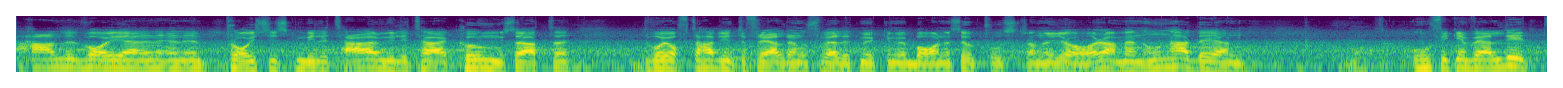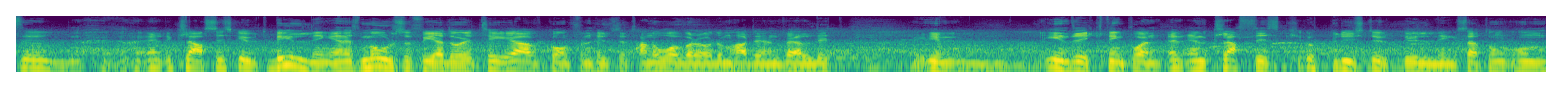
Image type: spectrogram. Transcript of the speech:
han var ju en, en, en preussisk militär, militärkung så att eh, det var ju ofta hade ju inte föräldrarna så väldigt mycket med barnens uppfostran att göra men hon hade en hon fick en väldigt eh, en klassisk utbildning. Hennes mor Sofia Dorothea kom från huset Hannover och de hade en väldigt eh, inriktning på en, en, klassisk upplyst utbildning så att hon, hon,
